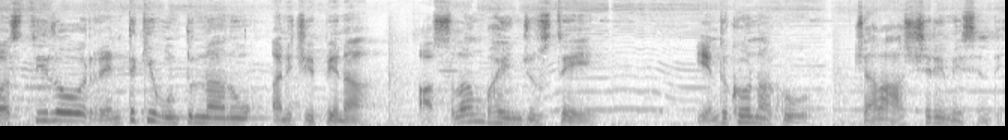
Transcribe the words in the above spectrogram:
బస్తీలో రెంట్కి ఉంటున్నాను అని చెప్పిన అస్లాం భయం చూస్తే ఎందుకో నాకు చాలా ఆశ్చర్యం వేసింది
